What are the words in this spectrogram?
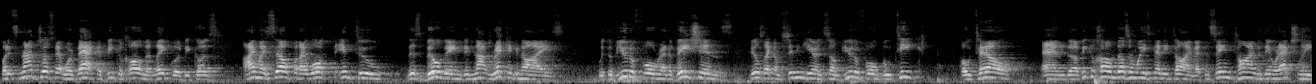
But it's not just that we're back at Bikur Cholam at Lakewood because I myself, when I walked into this building, did not recognize with the beautiful renovations. Feels like I'm sitting here in some beautiful boutique hotel. And uh, Bikur Cholam doesn't waste any time. At the same time that they were actually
